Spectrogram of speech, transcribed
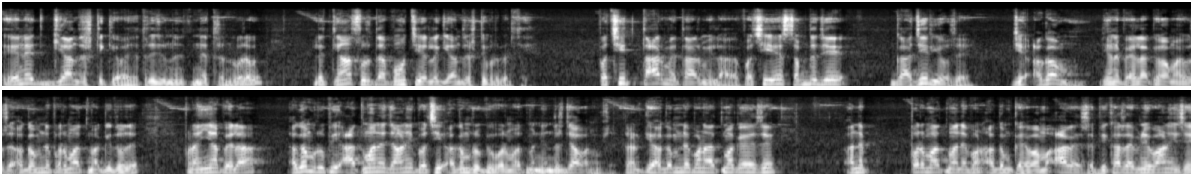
એને જ જ્ઞાન દ્રષ્ટિ કહેવાય છે, ત્રીજું નેત્રનું. બરાબર? એટલે ત્યાં સુરતા પહોંચી એટલે જ્ઞાન દ્રષ્ટિ પ્રગટ થઈ. પછી તાર મેં તાર મિલાવે પછી એ શબ્દ જે ગાજી રહ્યો છે, જે અગમ, જેને પહેલાં કહેવામાં આવ્યું છે, અગમને પરમાત્મા કીધો છે, પણ અહીંયા પહેલાં અગમરૂપી આત્માને જાણી પછી અગમરૂપી પરમાત્માની અંદર જવાનું છે. કારણ કે અગમને પણ આત્મા કહે છે અને પરમાત્માને પણ અગમ કહેવામાં આવે છે. ભીખા સાહેબની વાણી છે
